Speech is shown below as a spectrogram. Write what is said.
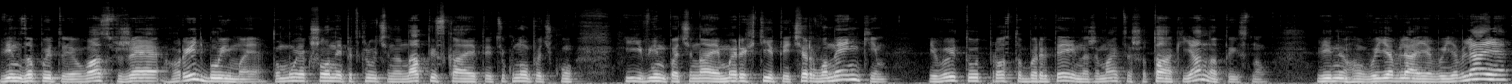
він запитує, у вас вже горить блимає, тому якщо не підключено, натискаєте цю кнопочку і він починає мерехтіти червоненьким, і ви тут просто берете і нажимаєте, що так, я натиснув. Він його виявляє, виявляє.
